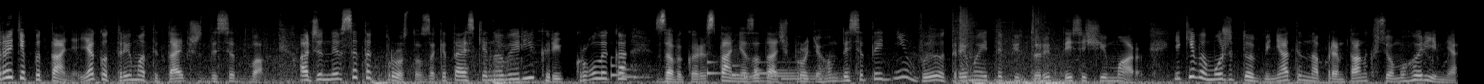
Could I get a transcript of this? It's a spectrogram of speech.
Третє питання: як отримати Type 62? Адже не все так просто. За китайський новий рік, рік кролика, за використання задач протягом 10 днів ви отримаєте півтори тисячі марок, які ви можете обміняти на премтанк 7 рівня.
